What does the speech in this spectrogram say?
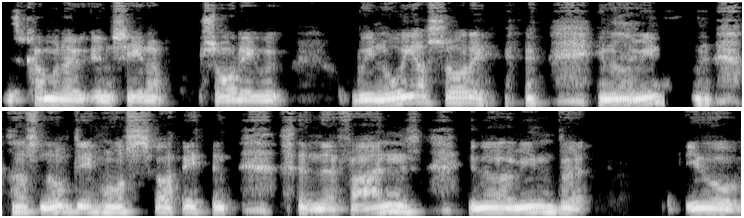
Was coming out and saying, "I'm sorry, we, we know you're sorry. you know what I mean? There's nobody more sorry than, than the fans. You know what I mean? But, you know,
